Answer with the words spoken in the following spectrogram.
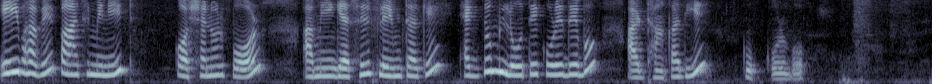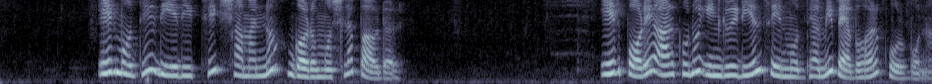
এইভাবে পাঁচ মিনিট কষানোর পর আমি গ্যাসের ফ্লেমটাকে একদম লোতে করে দেব আর ঢাকা দিয়ে কুক করব। এর মধ্যে দিয়ে দিচ্ছি সামান্য গরম মশলা পাউডার। এরপরে আর কোনো ইনগ্রেডিয়েন্টস এর মধ্যে আমি ব্যবহার করব না।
